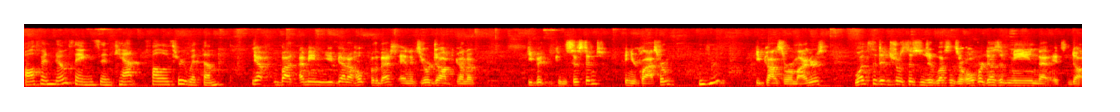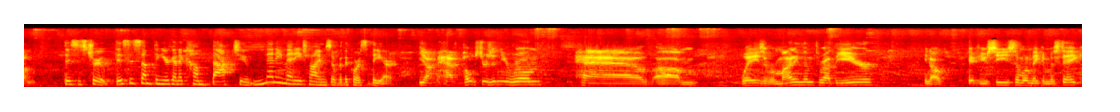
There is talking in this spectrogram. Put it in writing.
often know things and can't follow through with them. Yep, but I mean, you've got to hope for the best, and it's your job to kind of keep it consistent in your classroom. Mhm. Keep constant reminders. Once the digital citizenship lessons are over, doesn't mean that it's done. This is true. This is something you're going to come back to many, many times over the course of the year. Yeah, have posters in your room. Have um, ways of reminding them throughout the year. You know, if you see someone make a mistake,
